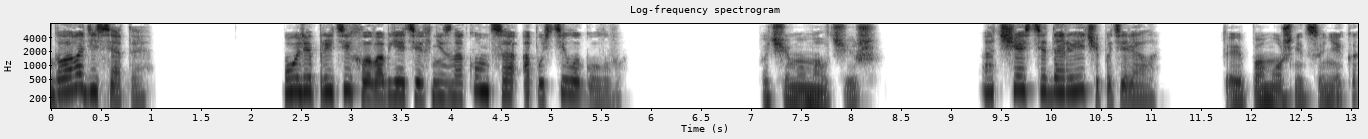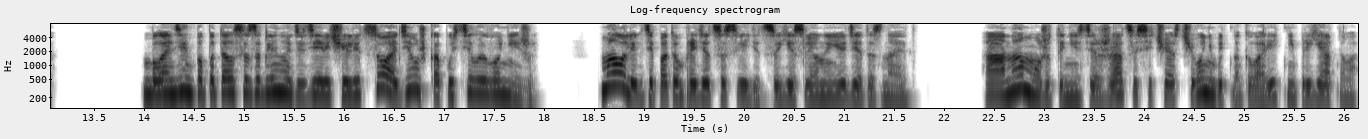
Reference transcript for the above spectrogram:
Глава десятая. Оля притихла в объятиях незнакомца, опустила голову. «Почему молчишь? От счастья до речи потеряла. Ты помощница Ника?» Блондин попытался заглянуть в девичье лицо, а девушка опустила его ниже. Мало ли где потом придется свидеться, если он ее деда знает. А она может и не сдержаться сейчас, чего-нибудь наговорить неприятного.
